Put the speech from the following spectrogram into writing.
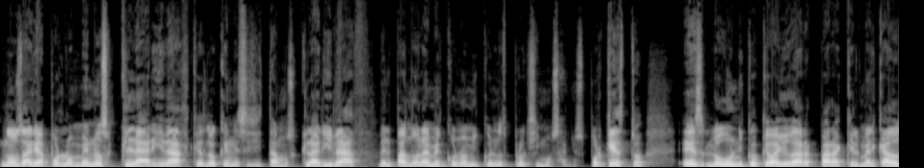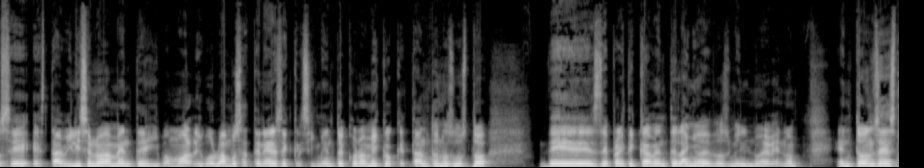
nos daría por lo menos claridad, que es lo que necesitamos, claridad del panorama económico en los próximos años, porque esto es lo único que va a ayudar para que el mercado se estabilice nuevamente y, vamos y volvamos a tener ese crecimiento económico que tanto nos gustó desde prácticamente el año de 2009, ¿no? Entonces,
